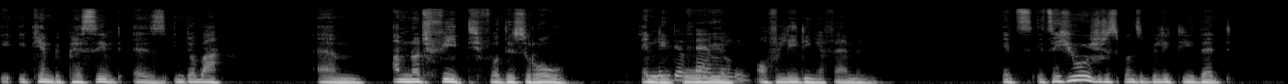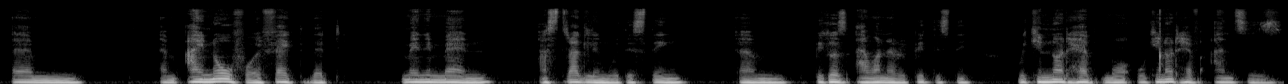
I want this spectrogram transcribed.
it it can be perceived as intoba um I'm not fit for this role lead a endikuyo family. of leading a family it's it's a huge responsibility that um, um i know for a fact that many men are struggling with this thing um because i want to repeat this thing we cannot have more we cannot have answers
